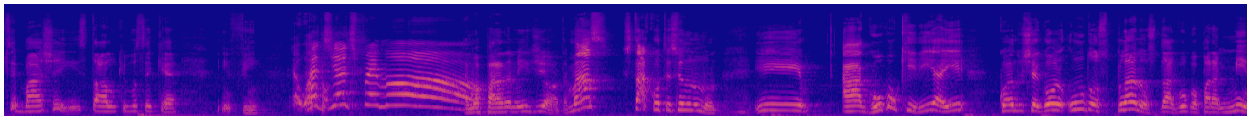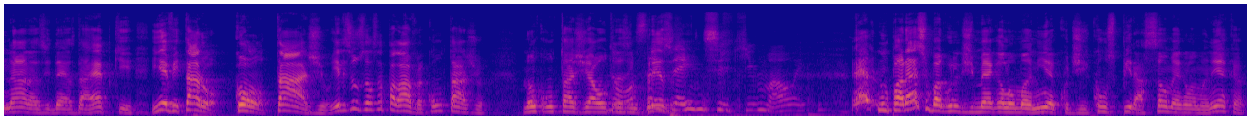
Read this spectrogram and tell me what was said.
você baixa e instala o que você quer. Enfim. É uma, Adiante, Primo! É uma parada meio idiota. Mas está acontecendo no mundo. E a Google queria aí quando chegou um dos planos da Google para minar as ideias da Epic e evitar o contágio. Eles usam essa palavra, contágio não contagiar outras Nossa, empresas. gente, que mal, hein? É, não parece um bagulho de megalomaníaco, de conspiração megalomaníaca?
